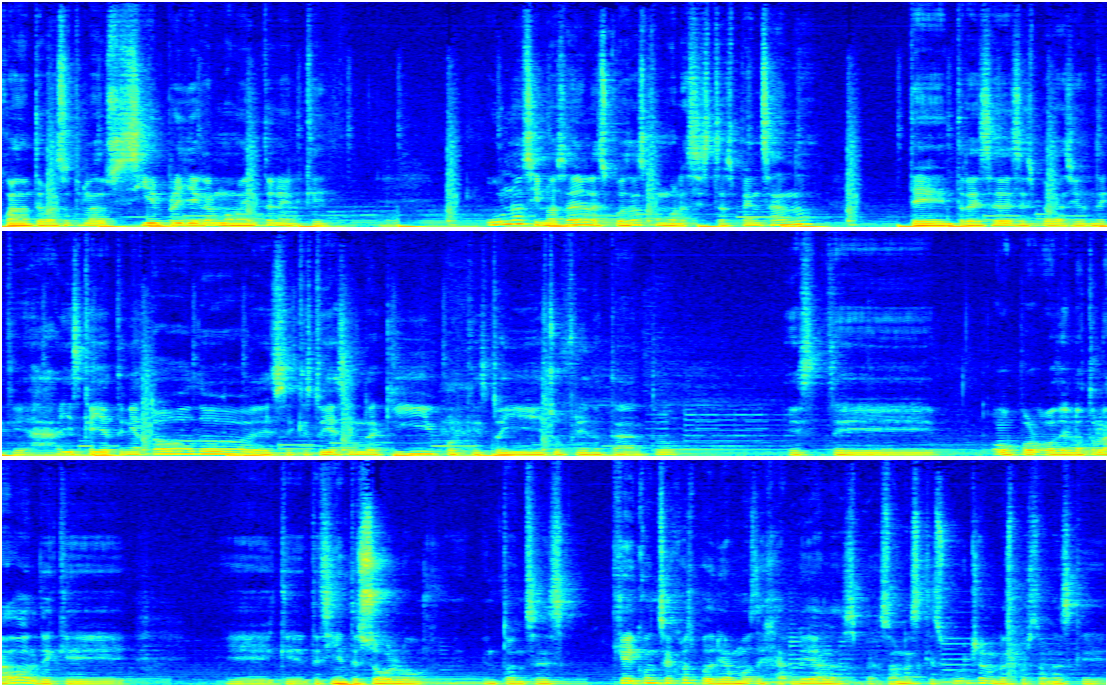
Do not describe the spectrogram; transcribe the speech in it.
cuando te vas a otro lado, siempre llega el momento en el que uno, si no salen las cosas como las estás pensando, te entra esa desesperación de que, ay, es que ya tenía todo, este, que estoy haciendo aquí? porque estoy sufriendo tanto? Este, o, por- o del otro lado, el de que, eh, que te sientes solo. Entonces, ¿qué consejos podríamos dejarle a las personas que escuchan o las personas que,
